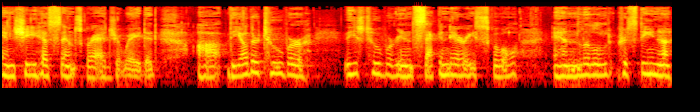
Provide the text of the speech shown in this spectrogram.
and she has since graduated. Uh, the other two were, these two were in secondary school, and little Christina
